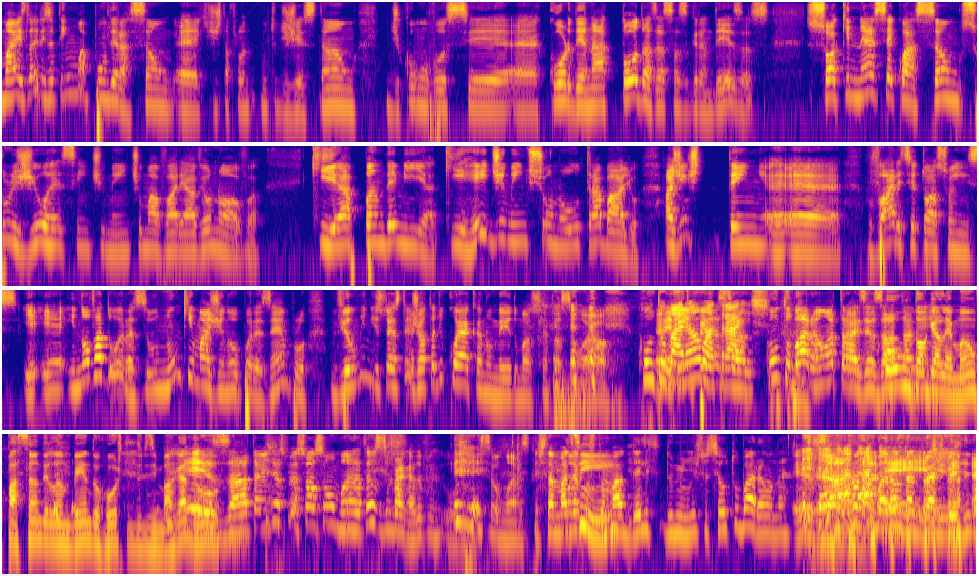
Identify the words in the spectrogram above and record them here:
Mas, Larissa, tem uma ponderação é, que a gente está falando muito de gestão, de como você é, coordenar todas essas grandezas. Só que nessa equação surgiu recentemente uma variável nova, que é a pandemia, que redimensionou o trabalho. A gente tem é, é, várias situações é, inovadoras. Eu nunca imaginou, por exemplo, ver o ministro do STJ de cueca no meio de uma sustentação oral. Com um tubarão atrás. Com um tubarão atrás, exatamente. Ou um dog alemão passando e lambendo o rosto do desembargador. Exatamente, as pessoas são humanas, até os desembargadores são humanos. A gente está mais Mas, acostumado dele, do ministro ser o tubarão, né? Exatamente. o tubarão tá atrás dele.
